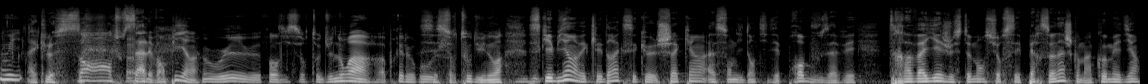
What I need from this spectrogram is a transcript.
Oui. Avec le sang, tout ça, les vampires. Oui, mais enfin, c'est surtout du noir après le C'est rouge. surtout du noir. Ce qui est bien avec les drags, c'est que chacun a son identité propre. Vous avez travaillé justement sur ces personnages comme un comédien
